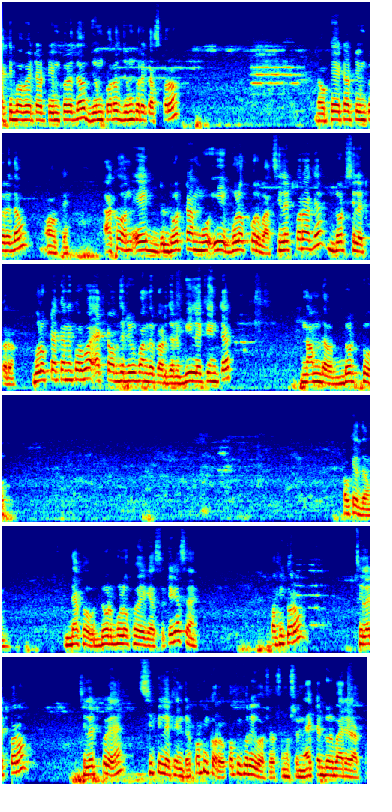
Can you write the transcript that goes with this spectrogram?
একইভাবে এটা ট্রিম করে দাও জুম করো জুম করে কাজ করো। ওকে এটা ট্রিম করে দাও ওকে এখন এই ডোরটা ই ব্লক করবা সিলেক্ট করো আগে ডোট সিলেক্ট করো। ব্লকটা কেন করবা, একটা অবজেক্টে রূপান্তর করার জন্য বি লেখে ইন্টার নাম দাও ডোট টু ওকে দাও। দেখো ডোর ব্লক হয়ে গেছে, ঠিক আছে? কপি করো সিলেক্ট করো সিলেক্ট করে সিপি লেখে এন্টার কপি করো কপি করেই বসো, সমস্যা নেই, একটা ডোর বাইরে রাখো।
